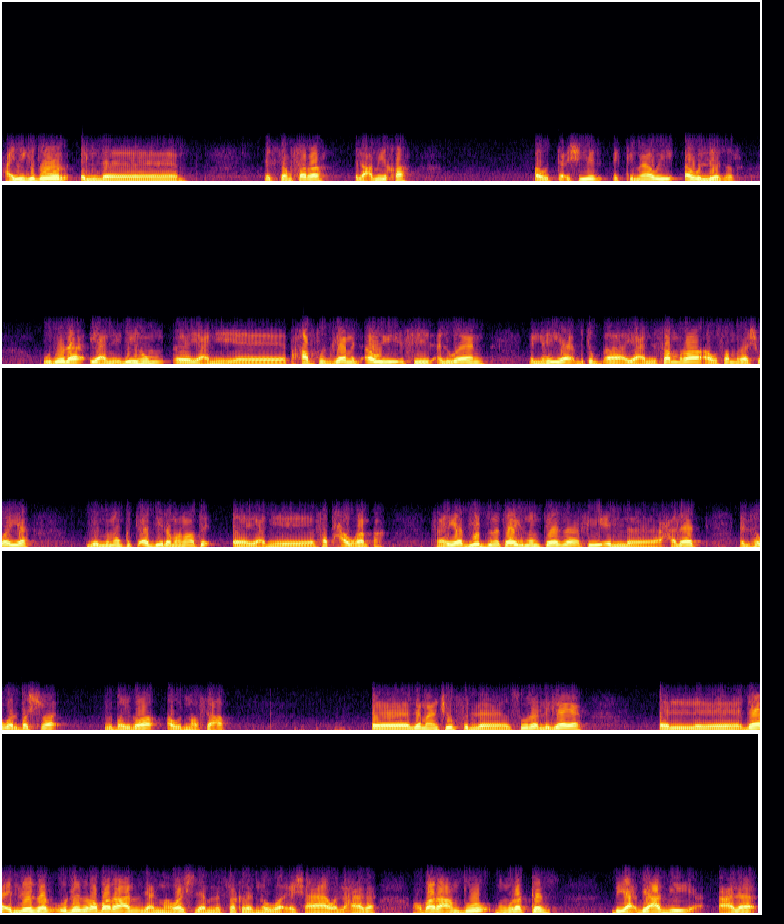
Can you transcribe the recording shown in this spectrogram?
هيجي دور ال- آه، الصنفرة العميقة أو التقشير الكيماوي أو الليزر. ودول يعني ليهم آه، يعني آه، تحفظ جامد قوي في الألوان اللي هي بتبقى يعني سمراء أو سمراء شوية لأن ممكن تؤدي إلى مناطق آه، يعني فاتحة وغامقة فهي بيدوا نتائج ممتازة في الحالات اللي هو البشرة البيضاء أو الناصعة. آه، زي ما هنشوف في الصورة اللي جاية ده الليزر والليزر عبارة عن يعني ما هوش زي الناس فاكرة إن هو إشعاع ولا حاجة عبارة عن ضوء مركز بيع- بيعدي على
